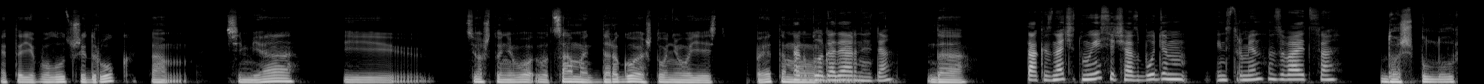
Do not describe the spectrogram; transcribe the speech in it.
Это его лучший друг, там семья и все, что у него, вот самое дорогое, что у него есть. Поэтому... Как благодарность, да? Да. Так, и значит, мы сейчас будем... Инструмент называется... Дошпулур.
